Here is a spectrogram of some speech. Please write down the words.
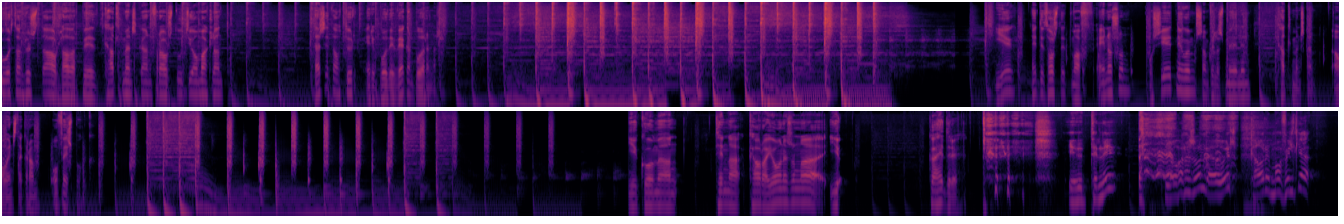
Þú ert að hlusta á hlaðvarpið Kallmennskan frá Stúdíó Makland. Þessi þáttur er í bóði veganbúðarinnar. Ég heiti Þorsteinn Maff Einarsson og sé einnig um samfélagsmiðlinn Kallmennskan á Instagram og Facebook. Ég kom með hann Tinna Kára Jóhannesson Jó... Hvað heitir þau? Ég er Tinni Jóhannesson, eða vil, Kári má fylgja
